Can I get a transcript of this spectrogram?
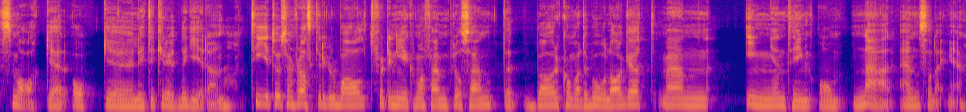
smaker och eh, lite kryddig i den. 10 000 flaskor globalt, 49,5 procent. Det bör komma till bolaget, men ingenting om när än så länge.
